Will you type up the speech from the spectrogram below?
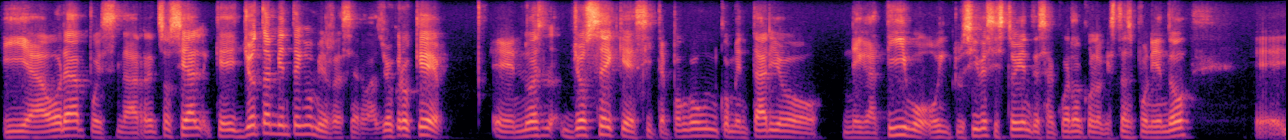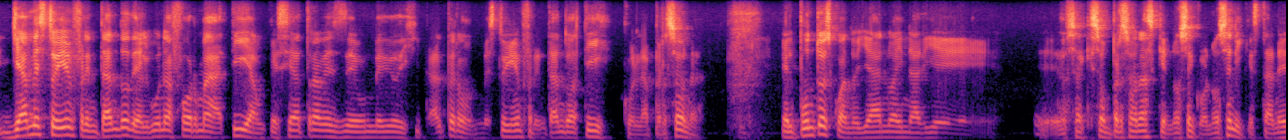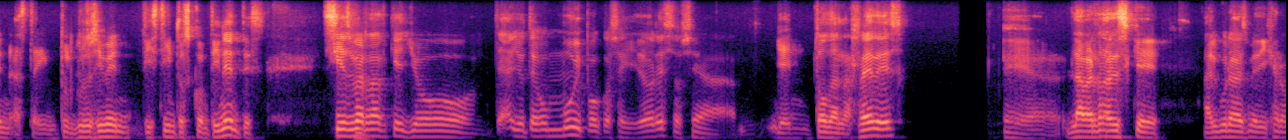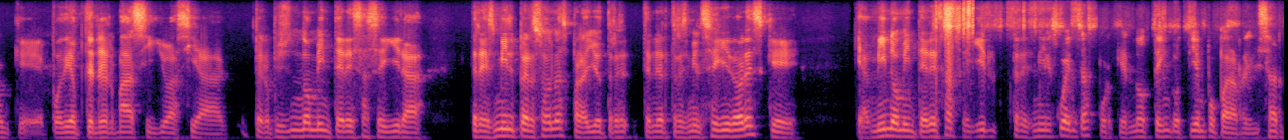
Y ahora, pues la red social, que yo también tengo mis reservas. Yo creo que eh, no es, yo sé que si te pongo un comentario negativo o inclusive si estoy en desacuerdo con lo que estás poniendo, eh, ya me estoy enfrentando de alguna forma a ti, aunque sea a través de un medio digital, pero me estoy enfrentando a ti con la persona. El punto es cuando ya no hay nadie, eh, o sea, que son personas que no se conocen y que están en hasta inclusive en distintos continentes. Si es mm. verdad que yo, yo tengo muy pocos seguidores, o sea, en todas las redes. Eh, la verdad es que Alguna vez me dijeron que podía obtener más si yo hacía, pero pues no me interesa seguir a 3.000 personas para yo tener 3.000 seguidores, que, que a mí no me interesa seguir 3.000 cuentas porque no tengo tiempo para revisar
